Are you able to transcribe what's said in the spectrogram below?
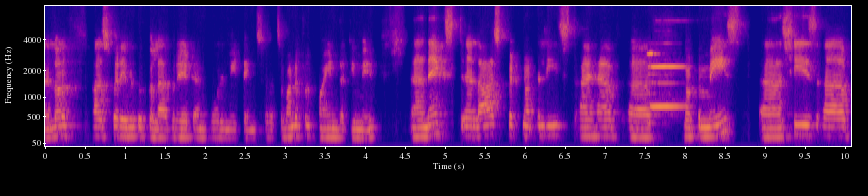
a lot of us were able to collaborate and hold meetings. So it's a wonderful point that you made. Uh, next, uh, last but not the least, I have uh, Dr. Mays. Uh, she's a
